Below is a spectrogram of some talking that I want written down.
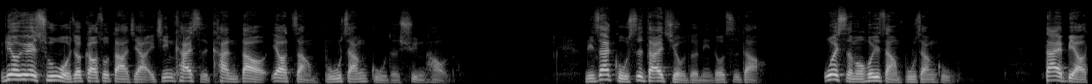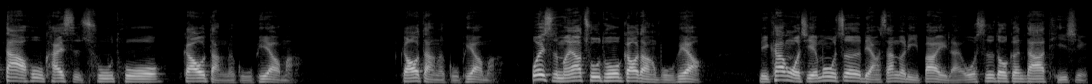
六月初我就告诉大家，已经开始看到要涨补涨股的讯号了。你在股市待久的，你都知道为什么会涨补涨股，代表大户开始出脱高档的股票嘛，高档的股票嘛。为什么要出脱高档股票？你看我节目这两三个礼拜以来，我是不是都跟大家提醒，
